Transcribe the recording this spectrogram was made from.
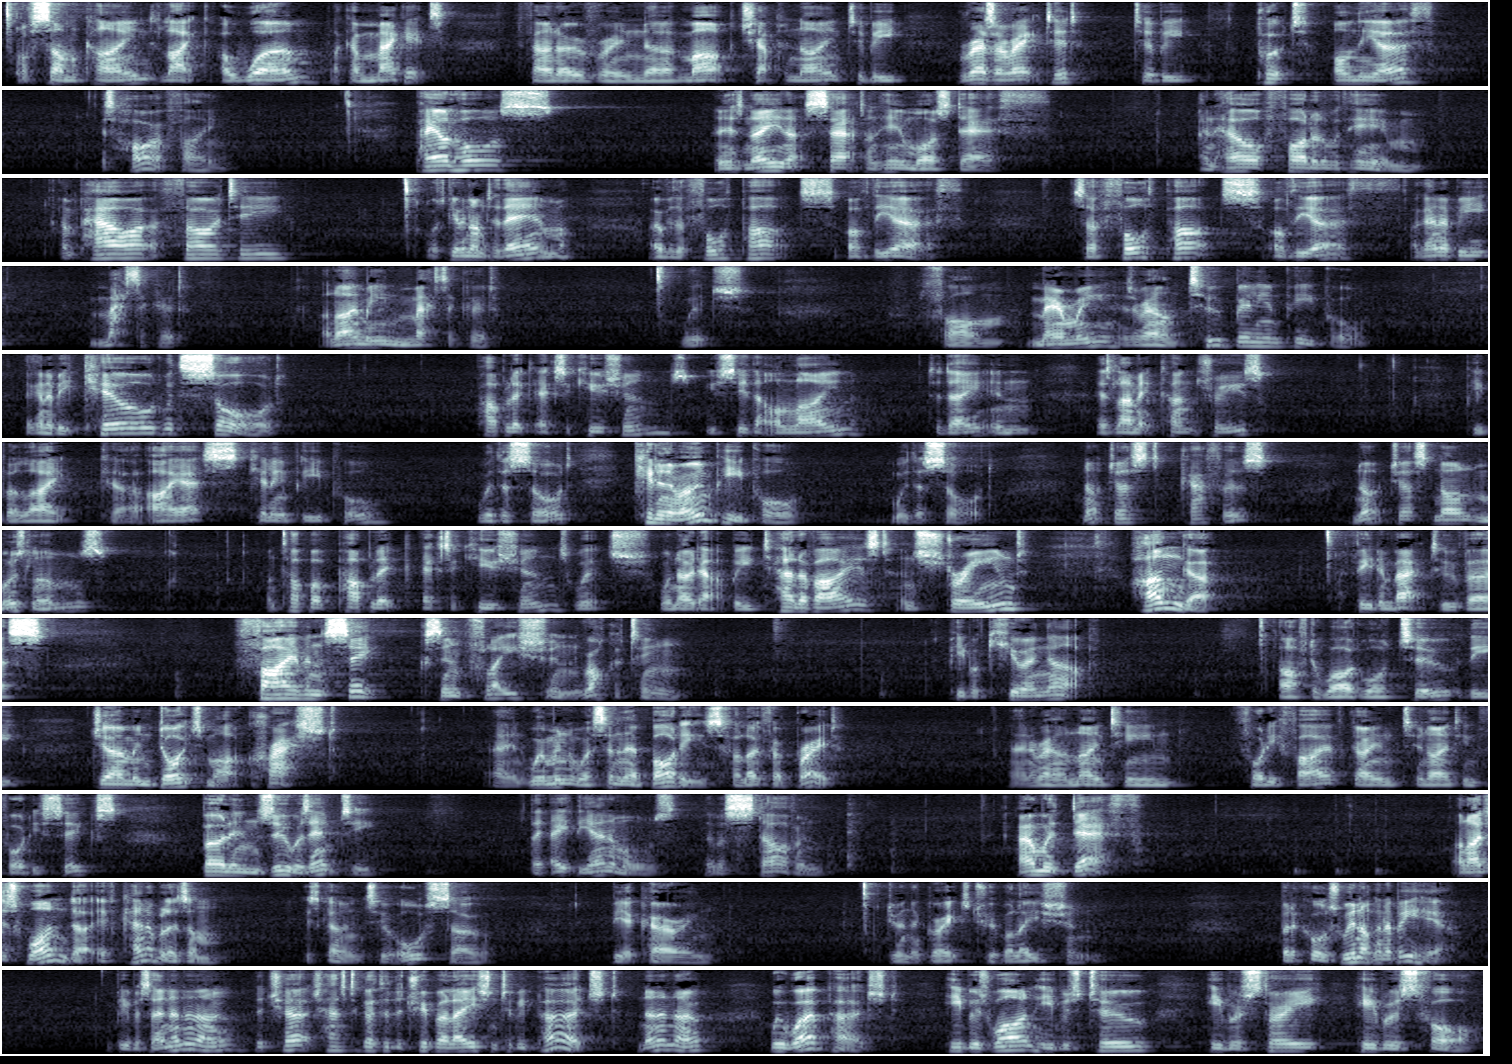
of some kind, like a worm, like a maggot, found over in uh, Mark chapter 9, to be resurrected, to be put on the earth is horrifying. Pale horse, and his name that sat on him was death, and hell followed with him, and power, authority was given unto them over the fourth parts of the earth. So, fourth parts of the earth are going to be massacred, and I mean massacred, which from memory is around 2 billion people they're going to be killed with sword. Public executions, you see that online today in Islamic countries. People like uh, IS killing people with a sword, killing their own people with a sword. Not just Kafirs, not just non Muslims. On top of public executions, which will no doubt be televised and streamed, hunger, feeding back to verse 5 and 6. inflation, rocketing, people queuing up. After World War II, the German Deutschmark crashed, and women were selling their bodies for a loaf of bread. And around 1945, going to 1946, Berlin Zoo was empty. They ate the animals, they were starving. And with death. And I just wonder if cannibalism is going to also be occurring during the Great Tribulation. But of course, we're not going to be here. People say, no, no, no, the church has to go through the tribulation to be purged. No, no, no, we were purged. Hebrews 1, Hebrews 2, Hebrews 3, Hebrews 4.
